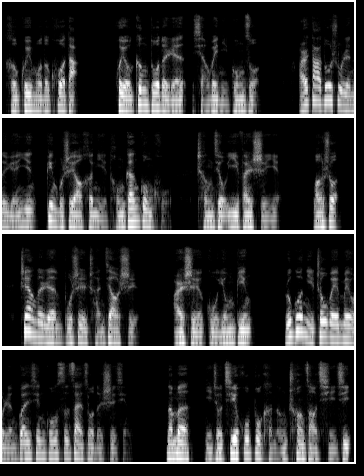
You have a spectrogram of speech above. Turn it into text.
和规模的扩大，会有更多的人想为你工作。而大多数人的原因，并不是要和你同甘共苦，成就一番事业。王说。这样的人不是传教士，而是雇佣兵。如果你周围没有人关心公司在做的事情，那么你就几乎不可能创造奇迹。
